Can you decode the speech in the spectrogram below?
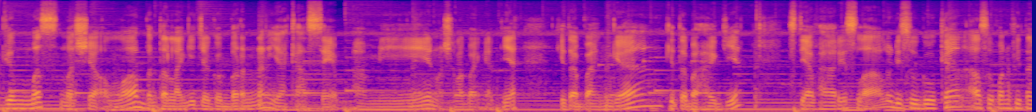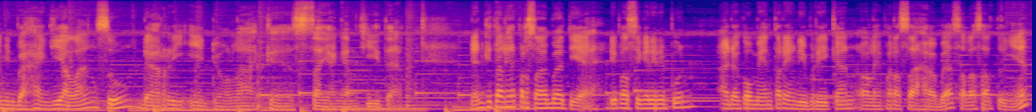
gemes Masya Allah, bentar lagi jago berenang ya Kasep, amin. Masya Allah banget ya, kita bangga, kita bahagia. Setiap hari selalu disuguhkan asupan vitamin bahagia langsung dari idola kesayangan kita. Dan kita lihat persahabat ya, di postingan ini pun ada komentar yang diberikan oleh para sahabat. Salah satunya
